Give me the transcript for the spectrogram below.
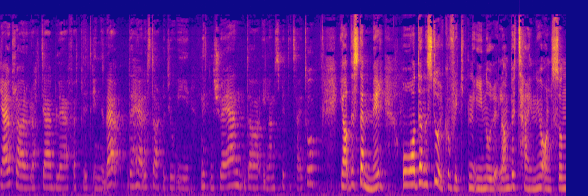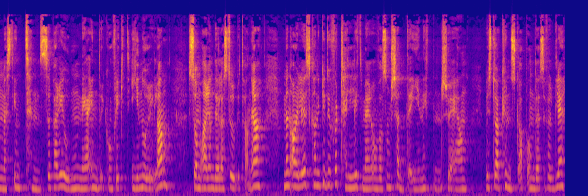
Jeg er jo klar over at jeg ble født litt inn i det. Det hele startet jo i 1921, da Irland splittet seg i to. Ja, det stemmer. Og denne store konflikten i Nord-Irland betegner jo altså den mest intense perioden med indre konflikt i Nord-Irland, som er en del av Storbritannia. Men Ailis, kan ikke du fortelle litt mer om hva som skjedde i 1921? Hvis du har kunnskap om det, selvfølgelig.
